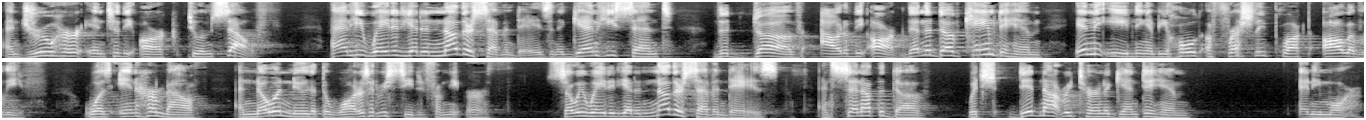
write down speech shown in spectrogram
and drew her into the ark to himself. And he waited yet another seven days, and again he sent the dove out of the ark. Then the dove came to him in the evening, and behold, a freshly plucked olive leaf was in her mouth, and Noah knew that the waters had receded from the earth. So he waited yet another seven days and sent out the dove, which did not return again to him anymore.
